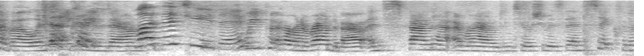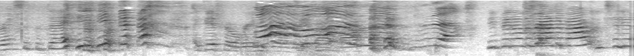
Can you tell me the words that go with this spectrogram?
Isabel, when she came down, What did she do? we put her on a roundabout and span her around until she was then sick for the rest of the day. I did feel really guilty about that. You've been on the roundabout until you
